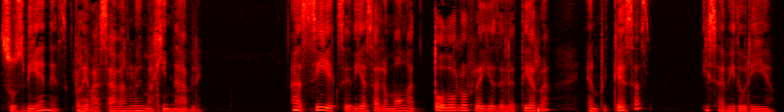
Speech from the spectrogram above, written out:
Sus bienes rebasaban lo imaginable Así excedía Salomón a todos los reyes de la tierra en riquezas y sabiduría.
